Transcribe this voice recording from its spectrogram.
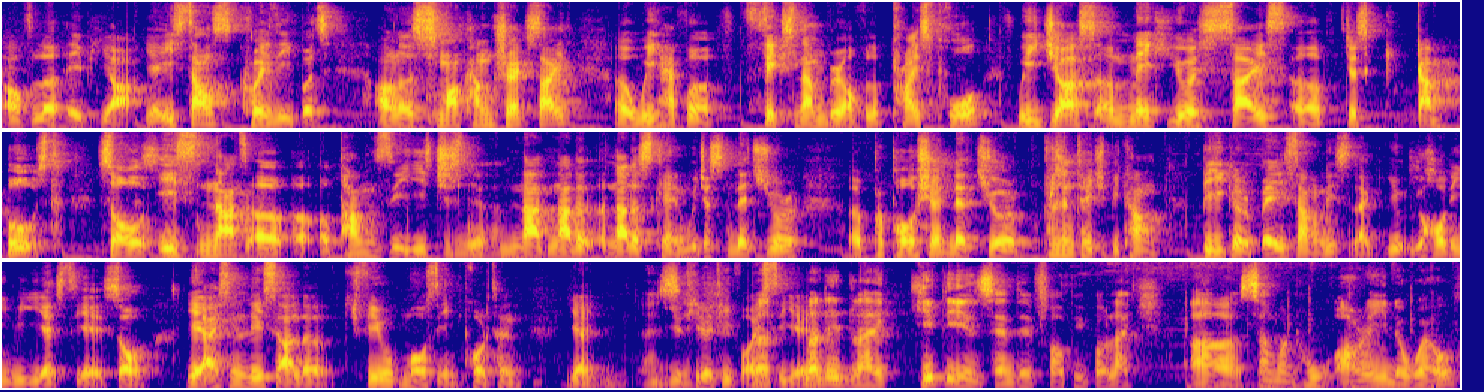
of the APR. Yeah, it sounds crazy, but on a smart contract side, uh, we have a fixed number of the price pool. We just uh, make your size uh, just got boost. So it's not a, a, a Ponzi. It's just Yeah. not not a, not a scam. We just let your uh, proportion, let your percentage become bigger based on this, like you, you holding VSCA. So yeah, I think these are the few most important yeah utility for But, SCA. but it like give the incentive for people like uh, someone who already the wealth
